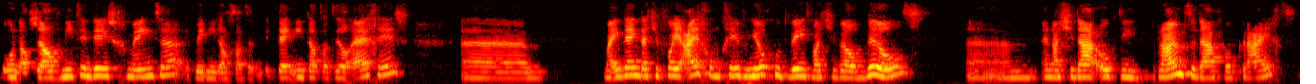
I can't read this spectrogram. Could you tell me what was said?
woon dan zelf niet in deze gemeente. Ik weet niet of dat, ik denk niet dat dat heel erg is. Ehm, maar ik denk dat je voor je eigen omgeving heel goed weet wat je wel wilt. Ehm, en als je daar ook die ruimte daarvoor krijgt,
